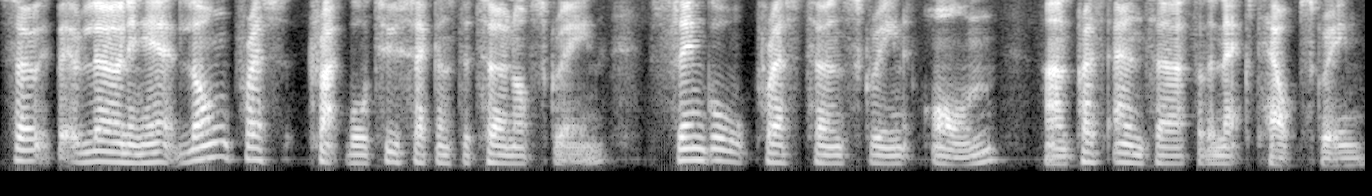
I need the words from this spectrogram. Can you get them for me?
So a bit of learning here. Long press trackball two seconds to turn off screen. Single press turn screen on and press enter for the next help screen.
